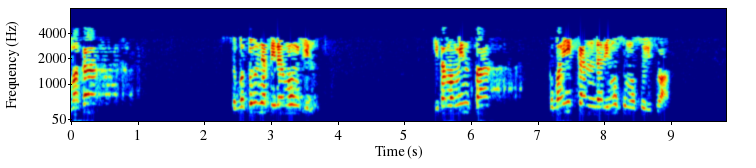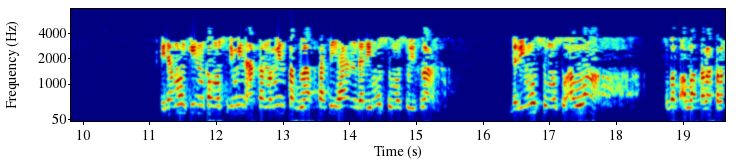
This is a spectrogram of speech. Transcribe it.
Maka sebetulnya tidak mungkin kita meminta kebaikan dari musuh-musuh Islam. Tidak mungkin kaum muslimin akan meminta belas kasihan dari musuh-musuh Islam. Dari musuh-musuh Allah. Sebab Allah telah telah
